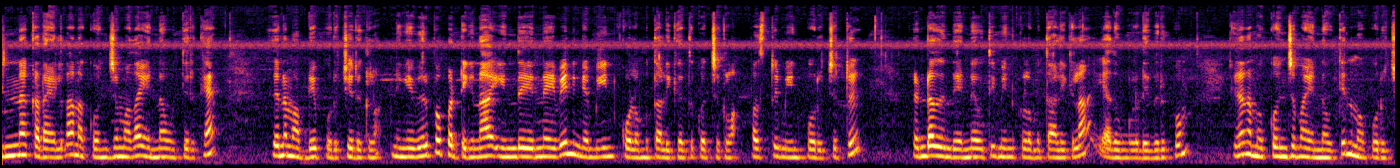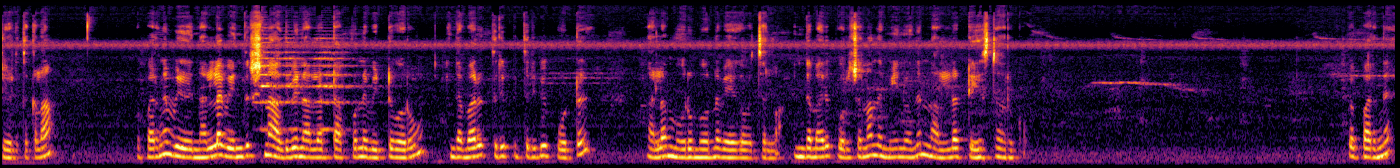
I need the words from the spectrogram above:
சின்ன கடாயில் தான் நான் கொஞ்சமாக தான் எண்ணெய் ஊற்றிருக்கேன் இதை நம்ம அப்படியே பொரிச்சு எடுக்கலாம். நீங்கள் விருப்பப்பட்டீங்கன்னா இந்த எண்ணெயவே நீங்கள் மீன் குழம்பு தாளிக்கிறதுக்கு வச்சுக்கலாம். ஃபஸ்ட்டு மீன் பொறிச்சிட்டு ரெண்டாவது இந்த எண்ணெய் ஊற்றி மீன் குழம்பு தாளிக்கலாம். அது உங்களுடைய விருப்பம். ஏன்னா நம்ம கொஞ்சமாக எண்ணெய் ஊற்றி நம்ம பொறிச்சு எடுத்துக்கலாம். இப்போ பாருங்கள் வெ நல்லா வெந்துருச்சுன்னா அதுவே நல்லா டப்புன்னு விட்டு வரும். இந்த மாதிரி திருப்பி திருப்பி போட்டு நல்லா மொறு மொறுன்னு வேக வச்சிடலாம். இந்த மாதிரி பொரிச்சோன்னா அந்த மீன் வந்து நல்லா டேஸ்ட்டாக இருக்கும். இப்போ பாருங்கள்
